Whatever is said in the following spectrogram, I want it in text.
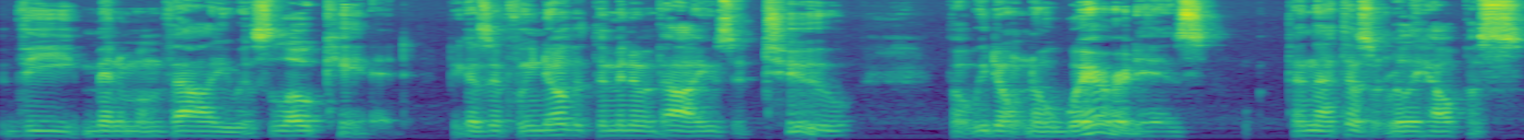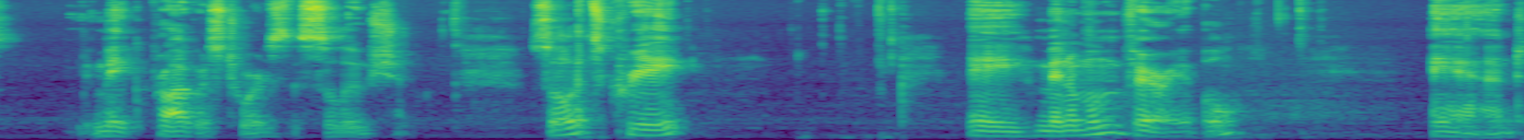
the minimum value is located. Because if we know that the minimum value is a 2, but we don't know where it is, then that doesn't really help us make progress towards the solution. So let's create a minimum variable and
